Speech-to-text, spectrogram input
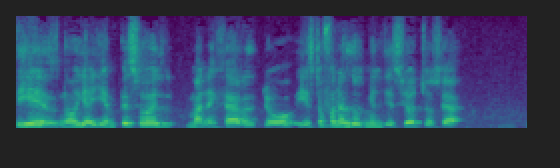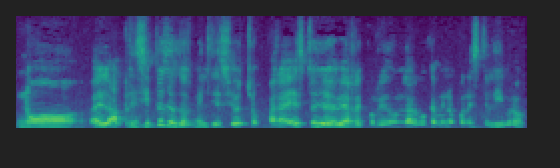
10, ¿no? Y ahí empezó el manejar yo, y esto fue en el 2018, o sea, no, a principios del 2018, para esto yo había recorrido un largo camino con este libro,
